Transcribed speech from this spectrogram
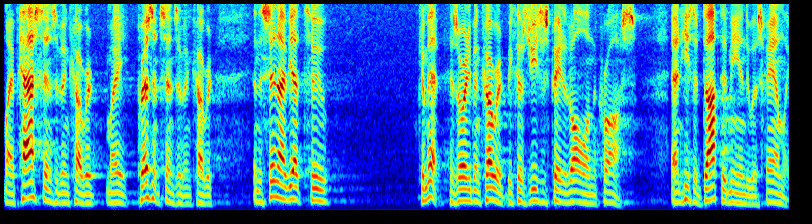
my past sins have been covered, my present sins have been covered, and the sin I've yet to commit has already been covered because Jesus paid it all on the cross. And He's adopted me into His family.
